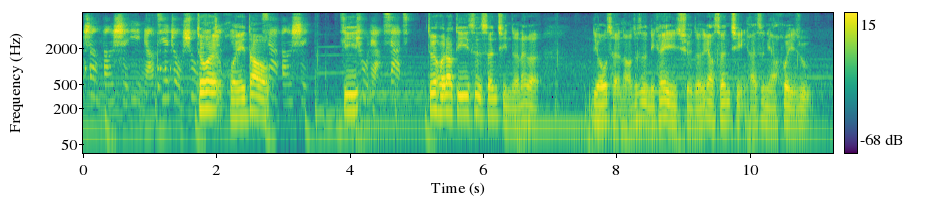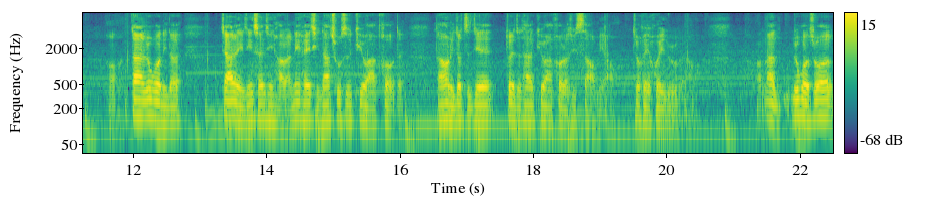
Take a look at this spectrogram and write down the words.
上方是疫苗接种数就会回到下方是第一两下就会回到第一次申请的那个流程哦，就是你可以选择要申请还是你要汇入。哦。当然，如果你的家人已经申请好了，你也可以请他出示 QR code，然后你就直接对着他的 QR code 去扫描，就可以汇入了哦。好，那如果说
